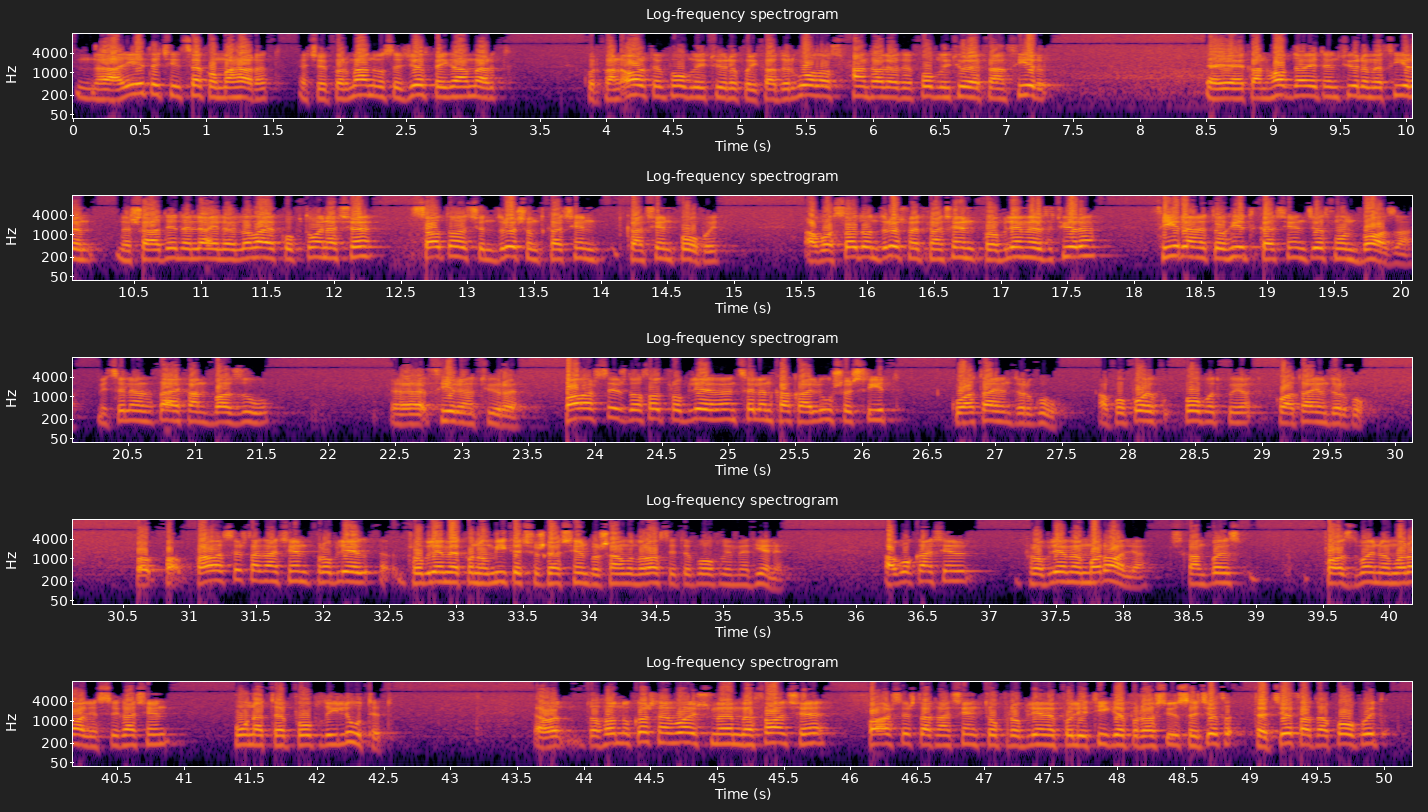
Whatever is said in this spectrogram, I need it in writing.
Në ajete që i cekëm më herët, e që i përmendëm se gjithë pejgambert, kur kanë ardhur te populli i tyre, kur i ka dërguar Allahu subhanahu teala te populli i tyre e kanë thirrë, e kanë hap davetin e tyre me thirrjen në shahadetin la ilaha illallah e kuptojnë atë që sado që t'ndryshëm të kenë qenë kanë qenë popujt, apo sado t'ndryshme të kenë qenë problemet e tyre, thirrja në tauhid ka qenë gjithmonë baza, me cilën ata e kanë bazuar thirrjen e tyre. Pavarësisht do thot problemeve në cilën ka kaluar shoqëritë ku ata janë dërgu, apo po, popujt ku, ku ata janë dërgu. Po, pa, pavarësisht a kanë qenë problem, probleme ekonomike siç ka qenë për shembull n'rastin e popullit Medjenit. Apo kanë qenë probleme morale, që kanë bëjnë, pas të bëjnë me morale, si ka qenë puna te populli i Lutit. E, do thotë nuk është nevojshme me thonë që pavarësisht a kanë qenë këto probleme politike për arsye se gjithë të gjitha ata popujt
